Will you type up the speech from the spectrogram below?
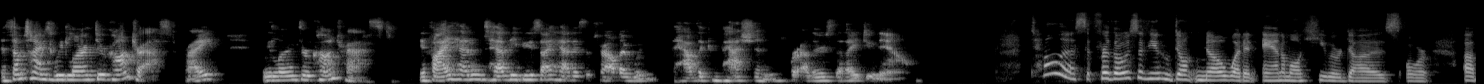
And sometimes we learn through contrast, right? We learn through contrast if I hadn't had the abuse I had as a child, I would have the compassion for others that I do now. Tell us, for those of you who don't know what an animal healer does, or uh,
